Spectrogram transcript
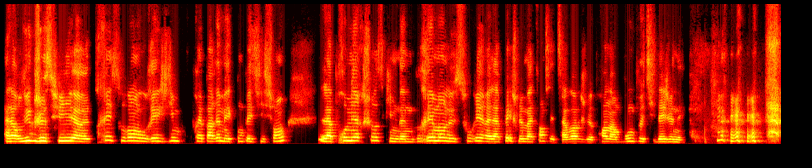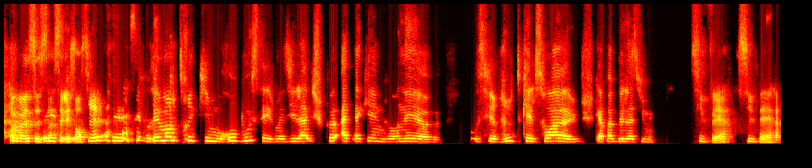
Alors, vu que je suis euh, très souvent au régime pour préparer mes compétitions, la première chose qui me donne vraiment le sourire et la pêche le matin, c'est de savoir que je vais prendre un bon petit déjeuner. Ah bah, c'est ça, c'est l'essentiel. C'est vraiment le truc qui me rebooste et je me dis là, je peux attaquer une journée euh, aussi rude qu'elle soit, euh, je suis capable de l'assumer. Super, super.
